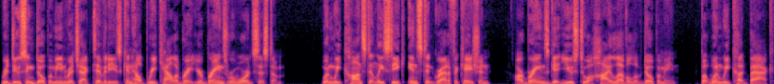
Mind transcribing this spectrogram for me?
Reducing dopamine-rich activities can help recalibrate your brain's reward system. When we constantly seek instant gratification, our brains get used to a high level of dopamine. But when we cut back,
